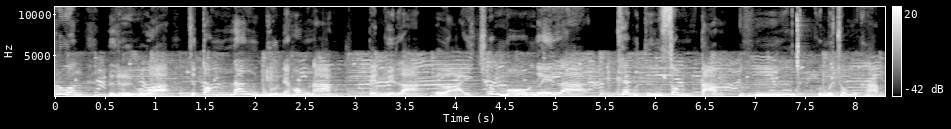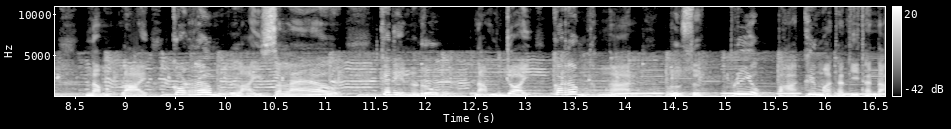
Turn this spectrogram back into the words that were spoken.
ร่วง หรือว่าจะต้องนั่งอยู่ในห้องน้ำเป็นเวลาหลายชั่วโมงเลยล่ะ แค่พูดถึงส้มตำคุณผู้ชมครับ น้ำลายก็เริ่มไหลซะแล้วแค่ได้เห็นรูปน้ำย่อยก็เริ่มทำงาน รู้สึกเปรี้ยวปากขึ้นมาทันทีทันใด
